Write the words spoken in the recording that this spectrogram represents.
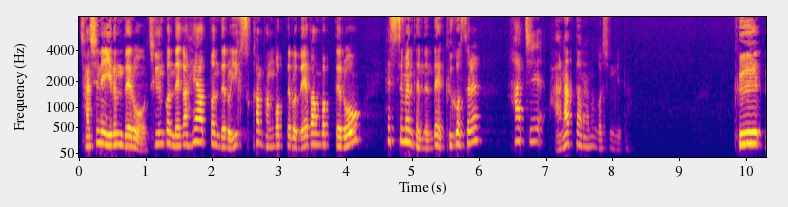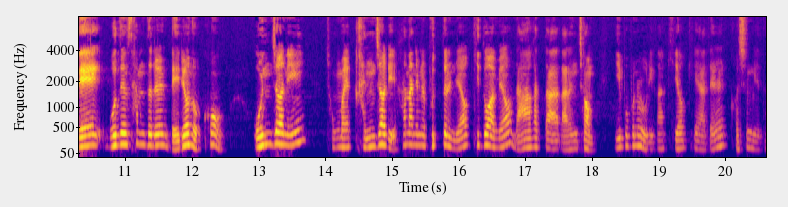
자신의 이름대로 지금껏 내가 해왔던 대로 익숙한 방법대로 내 방법대로 했으면 됐는데 그것을 하지 않았다라는 것입니다. 그 내 모든 삶들을 내려놓고 온전히 정말 간절히 하나님을 붙들며 기도하며 나아갔다라는 점, 이 부분을 우리가 기억해야 될 것입니다.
